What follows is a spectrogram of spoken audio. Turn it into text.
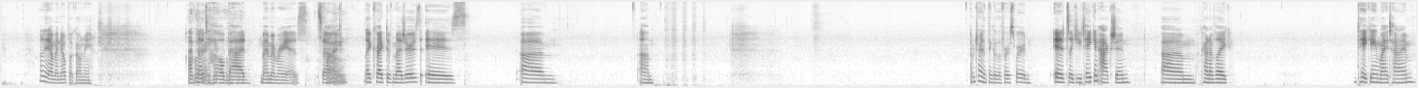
I don't even have my notebook on me. I have one That's right here. how Mhm. bad my memory is. So, fine. like corrective measures is, um, um. I'm trying to think of the first word. It's like you take an action, um, kind of like taking my time.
